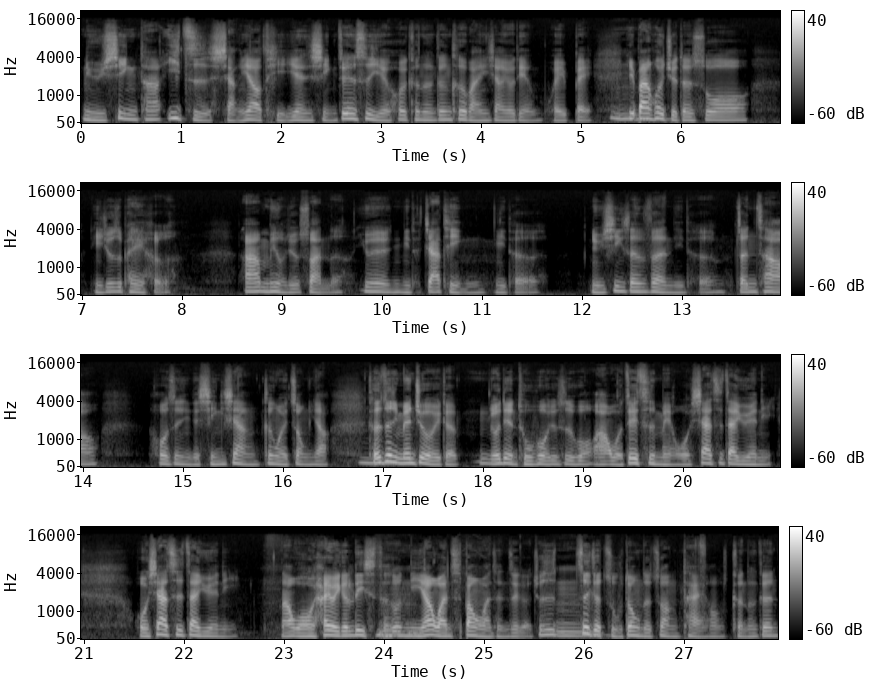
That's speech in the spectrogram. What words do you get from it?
女性，她一直想要体验性这件事，也会可能跟刻板印象有点违背。一般会觉得说，你就是配合啊，没有就算了，因为你的家庭、你的女性身份、你的贞操。或是你的形象更为重要，可是这里面就有一个有点突破，就是说啊，我这次没有，我下次再约你，我下次再约你，然后我还有一个 list 说你要完成，帮我完成这个，就是这个主动的状态哦，可能跟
